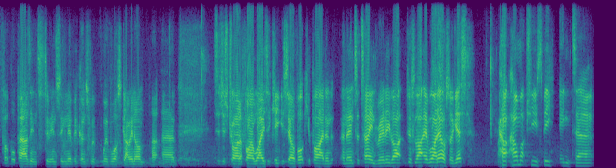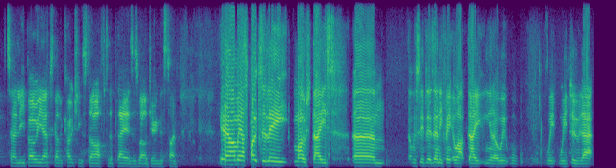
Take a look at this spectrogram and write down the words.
football powers into insignificance with, with what's going on. But, um, to just trying to find ways to keep yourself occupied and, and entertained, really, like just like everyone else, I guess. How, how much are you speaking to, to Lee Bowyer, to the other coaching staff, to the players as well during this time? Yeah, I mean, I spoke to Lee most days. Um, obviously, if there's anything to update, you know, we we, we do that.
